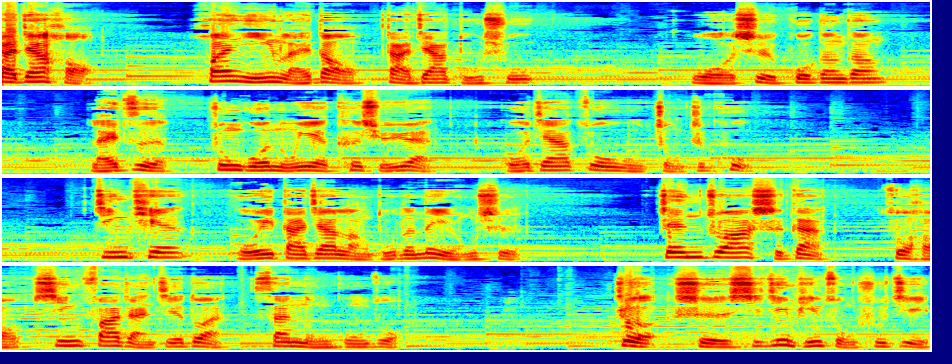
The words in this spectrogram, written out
大家好，欢迎来到大家读书，我是郭刚刚，来自中国农业科学院国家作物种质库。今天我为大家朗读的内容是：真抓实干，做好新发展阶段“三农”工作。这是习近平总书记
